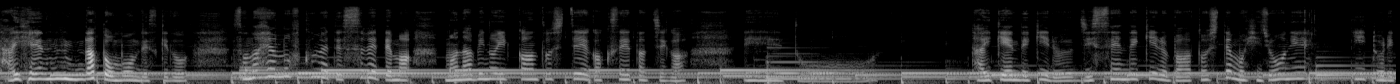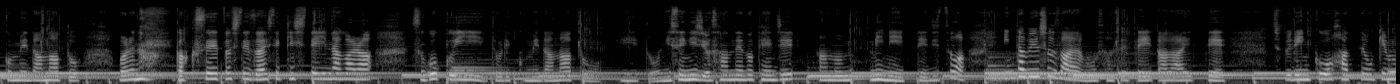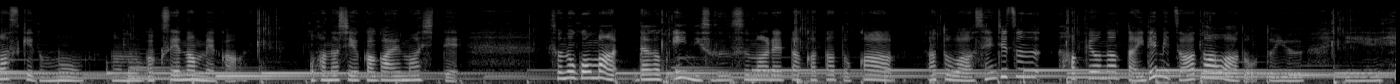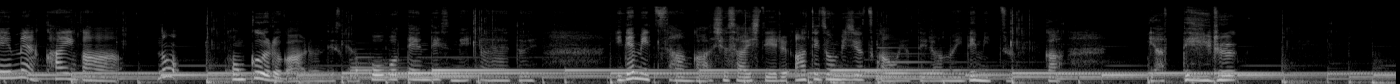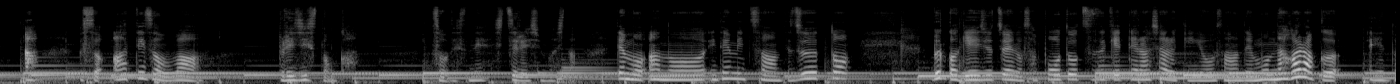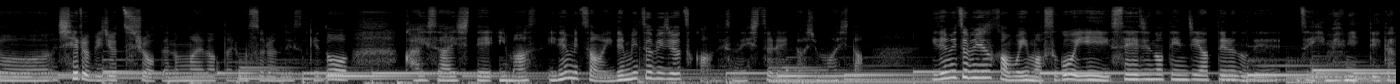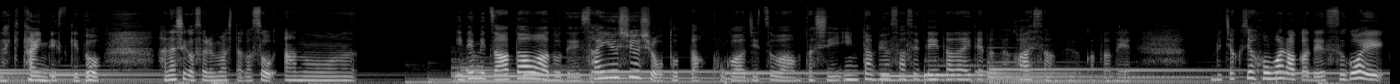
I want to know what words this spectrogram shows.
大変だと思うんですけどその辺も含めて全て、ま学びの一環として学生たちが、えーと、体験できる実践できる場としても非常にいい取り組みだなと。我の学生として在籍していながらすごくいい取り組みだなと,、えーと、2023年の展示あの見に行って実はインタビュー取材もさせていただいてちょっとリンクを貼っておきますけどもあの学生何名かお話伺いまして。その後まあ大学院に進まれた方とかあとは先日発表になった出光アートアワードという、えー、平面絵画のコンクールがあるんですけど公募展ですね、えーと、出光さんが主催しているアーティゾン美術館をやっているあの出光がやっている。あ嘘アーティゾンはブレジストンか。そうですね。失礼しました。でもあの出光さんってずっと文化芸術へのサポートを続けてらっしゃる企業さんでもう長らく、えーと、シェル美術賞って名前だったりもするんですけど開催しています。出光さんは出光美術館ですね。失礼いたしました。出光美術館も今すごいいい政治の展示やってるのでぜひ見に行っていただきたいんですけど話がそれましたがそうあのー出光アートアワードで最優秀賞を取った子が実は私インタビューさせていただいてた高橋さんという方でめちゃくちゃ朗らかですごい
